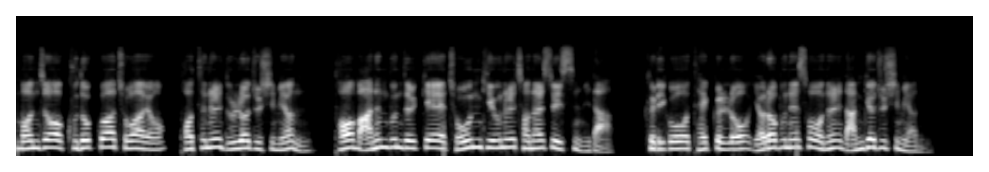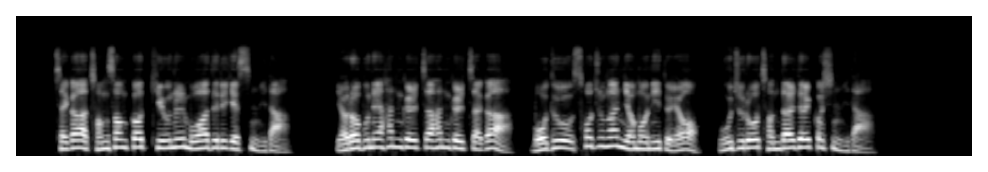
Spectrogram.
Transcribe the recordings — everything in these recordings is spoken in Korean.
먼저 구독과 좋아요 버튼을 눌러주시면 더 많은 분들께 좋은 기운을 전할 수 있습니다. 그리고 댓글로 여러분의 소원을 남겨주시면 제가 정성껏 기운을 모아드리겠습니다. 여러분의 한 글자 한 글자가 모두 소중한 염원이 되어 우주로 전달될 것입니다.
